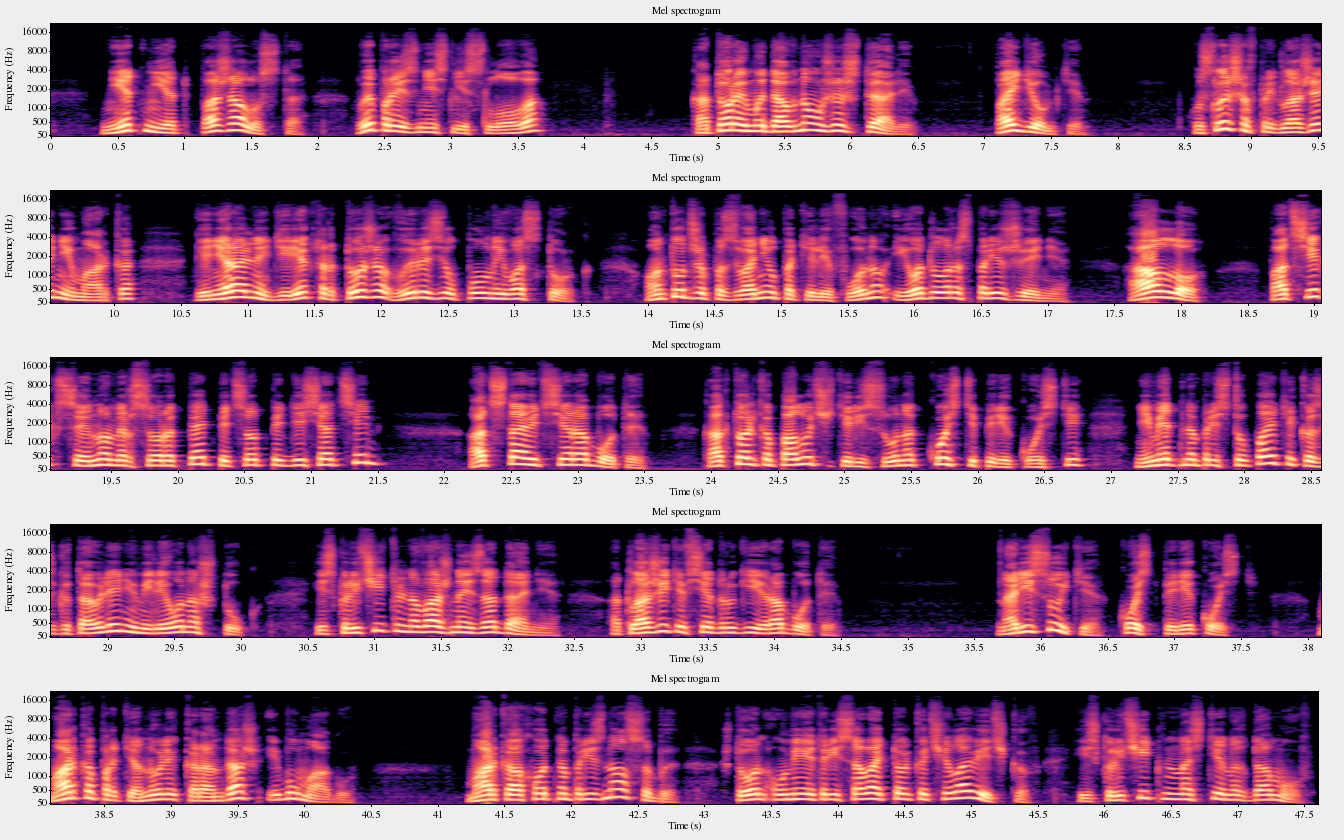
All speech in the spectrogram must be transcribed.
«Нет-нет, пожалуйста. Вы произнесли слово, которое мы давно уже ждали. Пойдемте». Услышав предложение Марка, генеральный директор тоже выразил полный восторг. Он тут же позвонил по телефону и отдал распоряжение. «Алло, подсекция номер 45-557? Отставить все работы. Как только получите рисунок кости-перекости, немедленно приступайте к изготовлению миллиона штук. Исключительно важное задание. Отложите все другие работы. Нарисуйте кость-перекость. Марка протянули карандаш и бумагу. Марка охотно признался бы, что он умеет рисовать только человечков, исключительно на стенах домов,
